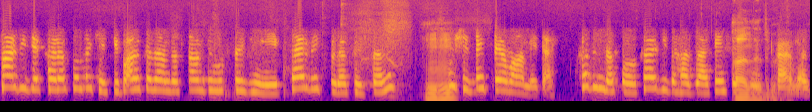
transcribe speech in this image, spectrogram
sadece karakola çekip arkadan da savcılıkta dinleyip serbest bırakırsanız Hı hı. bu şiddet devam eder. Kadın da korkar bir daha zaten sesini Anladım. çıkarmaz.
